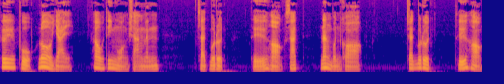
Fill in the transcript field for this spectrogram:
คือผูกโล่ใหญ่ เข้าที่งวงช้างนั้น จัดบุรุษ ถือหอกซัดนั่งบนคอ จัดบุรุษ ถือหอก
